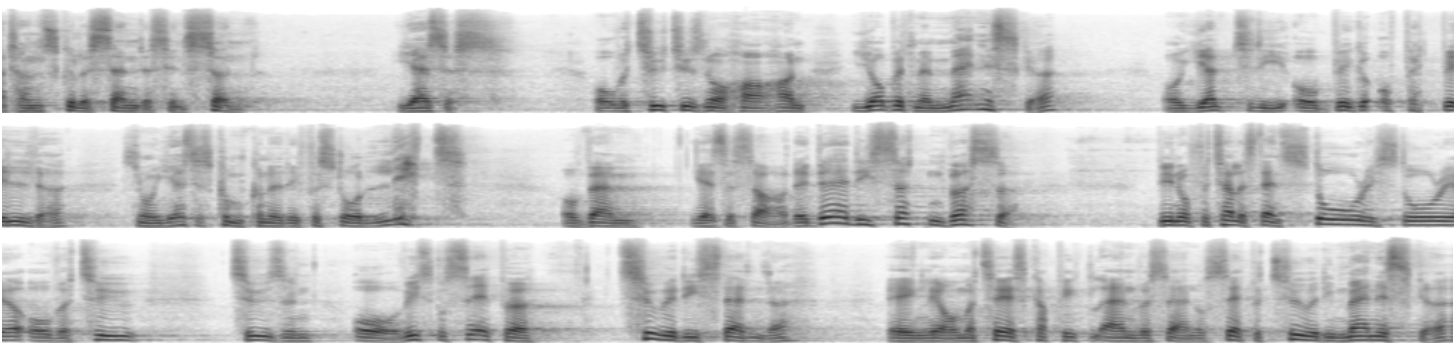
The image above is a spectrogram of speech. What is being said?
At han skulle sende sin sønn, Jesus. Og over 2000 år har han jobbet med mennesker og hjulpet dem å bygge opp et bilde. Så når Jesus kom, kunne de forstå litt av hvem Jesus er. Det er det de 17 verser begynner å fortelle. Det er en stor historie over 2000 år. Vi skal se på to av de stedene egentlig, og Matteus kapittel 1, vers 1, og se på to av de mennesker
